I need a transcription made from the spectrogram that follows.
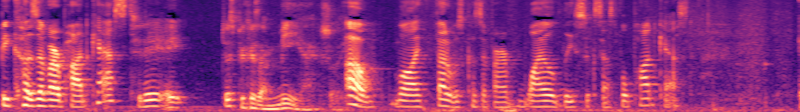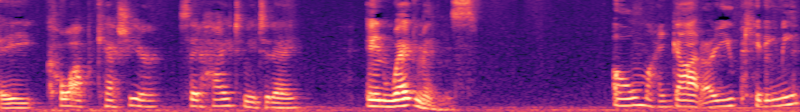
because of our podcast. Today, a just because I'm me actually, Oh well, I thought it was because of our wildly successful podcast. a co-op cashier said hi to me today in Wegmans. Oh my god, are you kidding me?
